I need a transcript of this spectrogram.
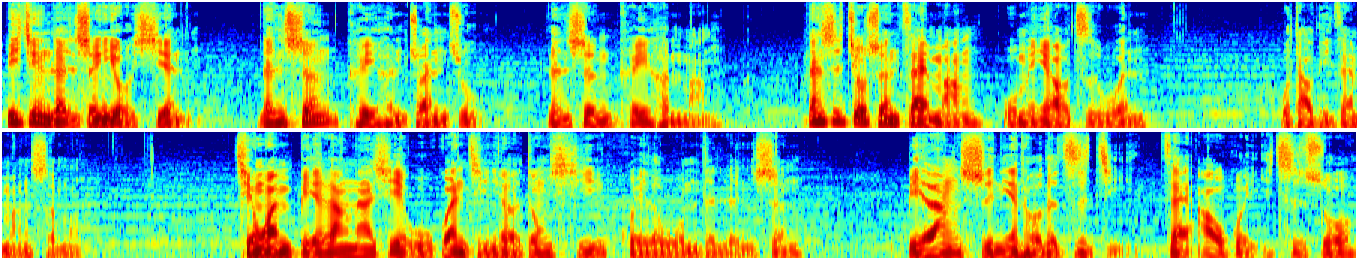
毕竟人生有限，人生可以很专注，人生可以很忙。但是，就算再忙，我们也要自问：我到底在忙什么？千万别让那些无关紧要的东西毁了我们的人生。别让十年后的自己再懊悔一次，说：“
